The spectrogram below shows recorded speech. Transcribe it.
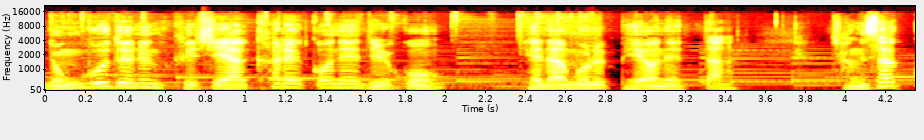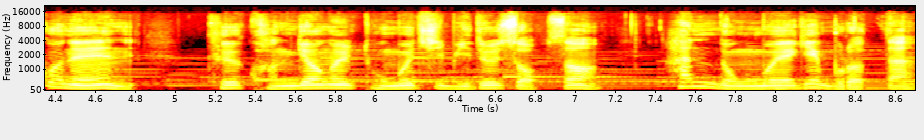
농부들은 그제야 칼을 꺼내 들고 대나무를 베어냈다. 장사꾼은 그 광경을 도무지 믿을 수 없어 한 농부에게 물었다.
